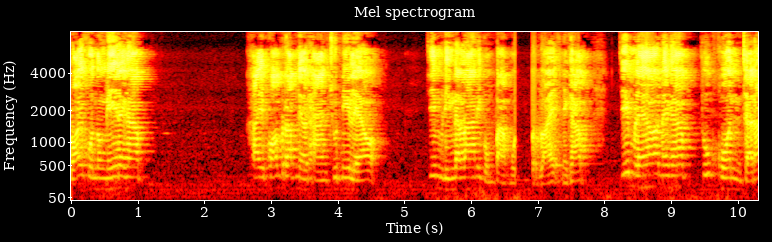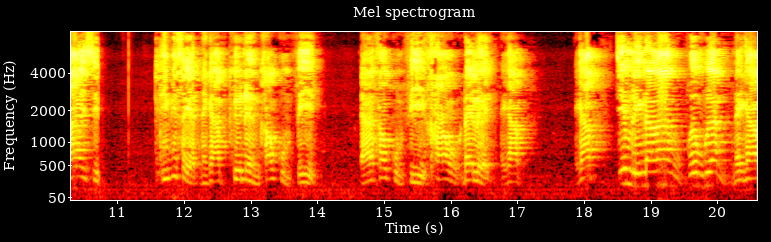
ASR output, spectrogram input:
ร้อยคนตรงนี้นะครับ ใครพร้อมรับแนวทางชุดนี้แล้ว จิ้มลิงก์ด้านล่างที่ผมปากหมุดไว้นะครับ จิ้มแล้วนะครับ ทุกคนจะได้สิทธิพิเศษนะครับ คือหนึ่งเข้ากลุ่มฟรีนะเข้ากลุ่มฟรีเข้าได้เลยนะครับนะครับ จิ้มลิงก์ด้านล่างเพิ่มเพื่อนนะครับ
